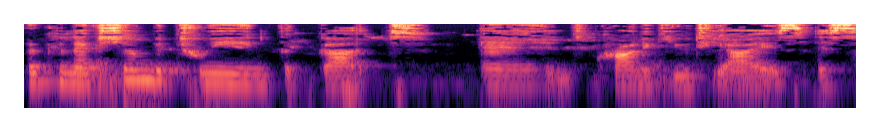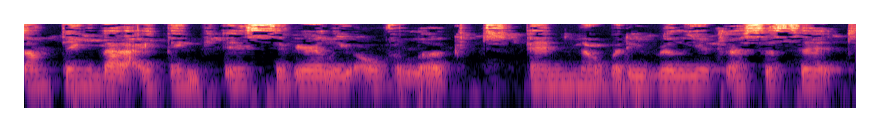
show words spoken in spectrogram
The connection between the gut and chronic UTIs is something that I think is severely overlooked and nobody really addresses it.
